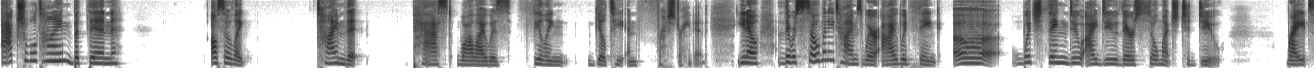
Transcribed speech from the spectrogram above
actual time, but then also like time that passed while I was feeling guilty and frustrated. You know, there were so many times where I would think, oh, which thing do I do? There's so much to do. Right?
